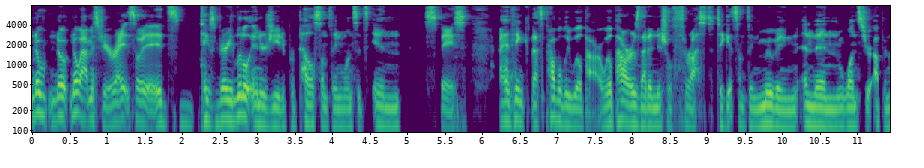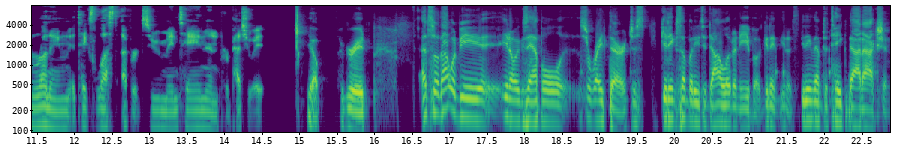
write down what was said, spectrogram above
no no no atmosphere, right? So it takes very little energy to propel something once it's in space. I think that's probably willpower. Willpower is that initial thrust to get something moving, and then once you're up and running, it takes less effort to maintain and perpetuate. Yep, agreed and so that would be you know example so right there just getting somebody to download an ebook getting you know getting them to take that action.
